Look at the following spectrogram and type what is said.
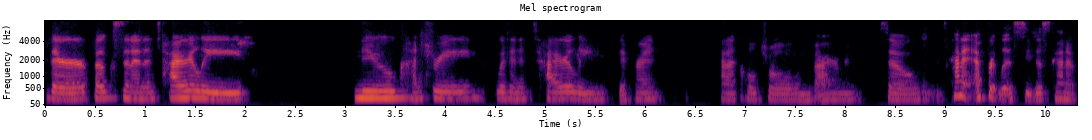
they're folks in an entirely new country with an entirely different kind of cultural environment. So it's kind of effortless. You just kind of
